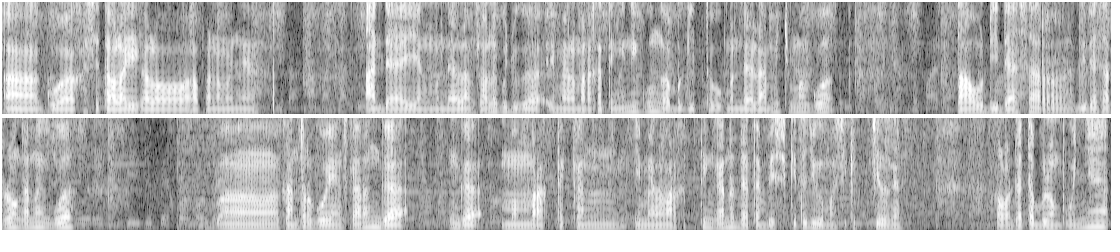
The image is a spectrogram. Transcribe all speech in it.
uh, gue kasih tahu lagi kalau apa namanya ada yang mendalam. Soalnya gue juga email marketing ini gue nggak begitu mendalami cuma gue tahu di dasar di dasar doang. Karena gue uh, kantor gue yang sekarang nggak nggak mempraktekkan email marketing karena database kita juga masih kecil kan. Kalau data belum punya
